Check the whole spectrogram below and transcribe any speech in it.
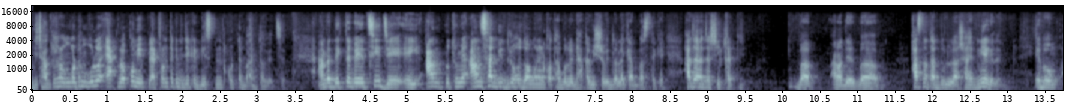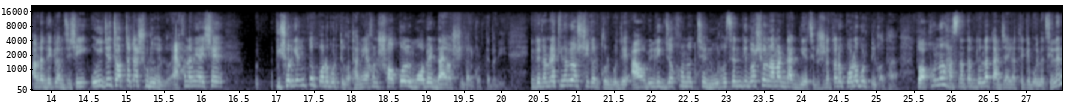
যে ছাত্র সংগঠনগুলো একরকম এই প্ল্যাটফর্ম থেকে নিজেকে ডিস্টেন্স করতে বাধ্য হয়েছে। আমরা দেখতে পেয়েছি যে এই প্রথমে আনসার বিদ্রোহ দমনের কথা বলে ঢাকা বিশ্ববিদ্যালয় ক্যাম্পাস থেকে হাজার হাজার শিক্ষার্থী বা আমাদের, বা হাসনাত আবদুল্লাহ সাহেব নিয়ে গেলেন। এবং আমরা দেখলাম যে সেই ওই যে চর্চাটা শুরু হলো, এখন আমি এসে কিশোর গ্যাং তো পরবর্তী কথা, আমি এখন সকল মবের দায় অস্বীকার করতে পারি। কিন্তু আমরা কীভাবে অস্বীকার করব যে আওয়ামী লীগ যখন হচ্ছে নূর হোসেন দিবসেও আমার ডাক দিয়েছিল, সেটা তারও পরবর্তী কথা। তখনও হাসনাত আবদুল্লাহ তার জায়গা থেকে বলেছিলেন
